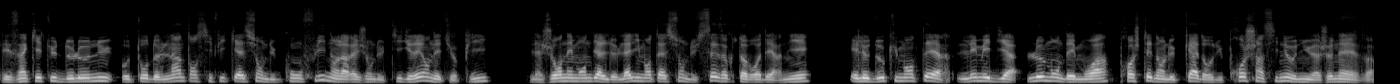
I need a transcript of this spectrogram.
les inquiétudes de l'ONU autour de l'intensification du conflit dans la région du Tigré en Éthiopie, la journée mondiale de l'alimentation du 16 octobre dernier et le documentaire Les médias, le monde et moi, projeté dans le cadre du prochain ciné ONU à Genève.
